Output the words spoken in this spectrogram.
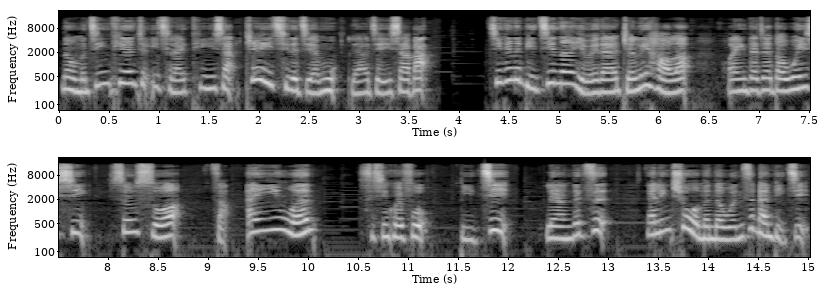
那我们今天就一起来听一下这一期的节目，了解一下吧。今天的笔记呢，也为大家整理好了，欢迎大家到微信搜索“早安英文”，私信回复“笔记”两个字来领取我们的文字版笔记。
